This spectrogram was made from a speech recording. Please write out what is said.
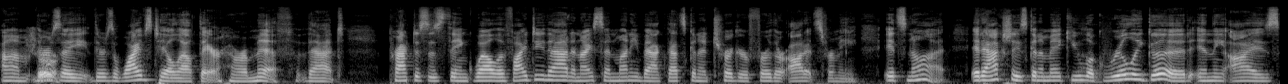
Um, sure. There's a there's a wives' tale out there or a myth that practices think, well, if I do that and I send money back, that's going to trigger further audits for me. It's not. It actually is going to make you look really good in the eyes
